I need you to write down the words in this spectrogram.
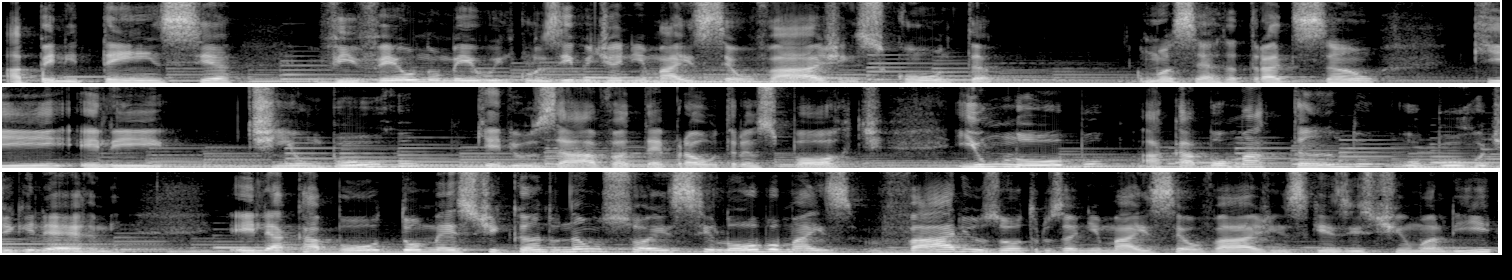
à penitência. Viveu no meio, inclusive, de animais selvagens. Conta uma certa tradição que ele tinha um burro que ele usava até para o transporte e um lobo acabou matando o burro de Guilherme ele acabou domesticando não só esse lobo, mas vários outros animais selvagens que existiam ali,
